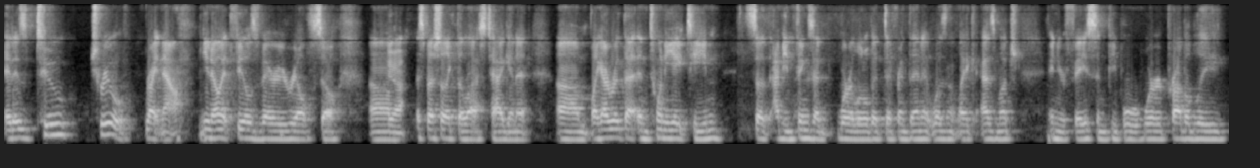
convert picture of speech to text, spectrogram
it is too true right now. You know, it feels very real. So, um, Yeah. especially like the last tag in it. Um, like I wrote that in 2018. So I mean, things had were a little bit different then. It wasn't like as much in your face, and people were probably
